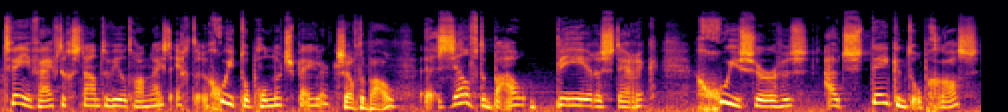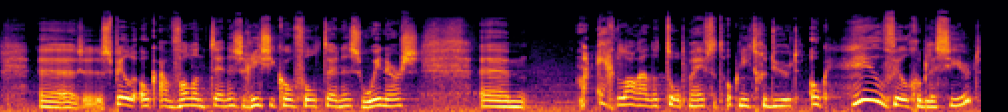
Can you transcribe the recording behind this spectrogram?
52 gestaan op de wereldranglijst. Echt een goede top 100 speler. Zelfde bouw? Uh, zelfde bouw. Berensterk. Goede service. Uitstekend op gras. Uh, speelde ook aanvallend tennis. Risicovol tennis. Winners. Um, maar echt lang aan de top heeft het ook niet geduurd. Ook heel veel geblesseerd.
